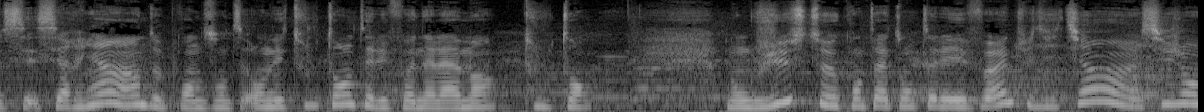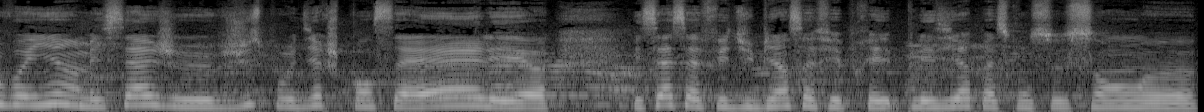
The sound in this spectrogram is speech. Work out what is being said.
c'est rien hein, de prendre son. On est tout le temps le téléphone à la main, tout le temps. Donc juste quand tu as ton téléphone, tu dis tiens, si j'envoyais un message juste pour lui dire que je pense à elle et, et ça ça fait du bien, ça fait plaisir parce qu'on se sent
